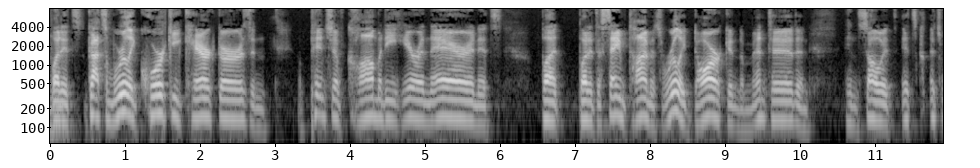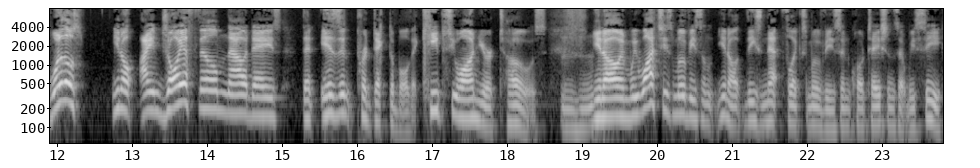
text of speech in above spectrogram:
but it's got some really quirky characters and a pinch of comedy here and there, and it's but but at the same time it's really dark and demented and and so it's it's it's one of those you know I enjoy a film nowadays that isn't predictable that keeps you on your toes you know and we watch these movies and you know these Netflix movies in quotations that we see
